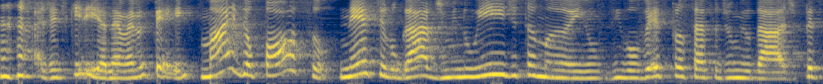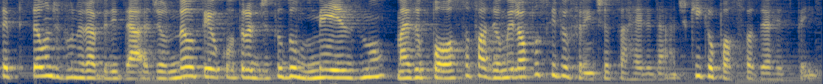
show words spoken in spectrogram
a gente queria, né? Mas não tem. Mas eu posso, nesse lugar, diminuir de tamanho, desenvolver esse processo de humildade, percepção de vulnerabilidade. Eu não tenho controle de tudo mesmo, mas eu posso fazer o melhor possível frente a essa realidade. O que, que eu posso fazer a respeito?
